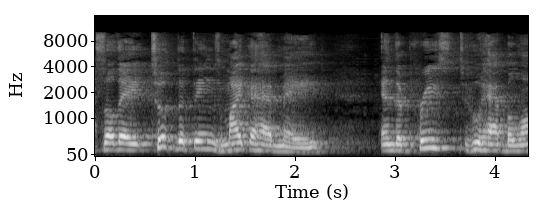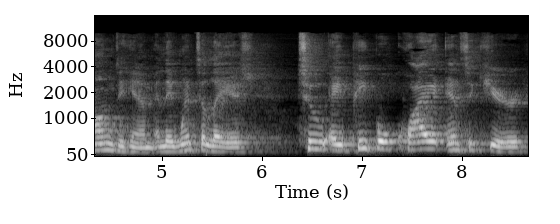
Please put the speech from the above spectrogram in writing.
So they took the things Micah had made, and the priest who had belonged to him, and they went to Laish to a people quiet and secure,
